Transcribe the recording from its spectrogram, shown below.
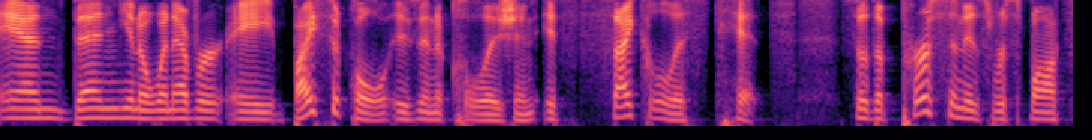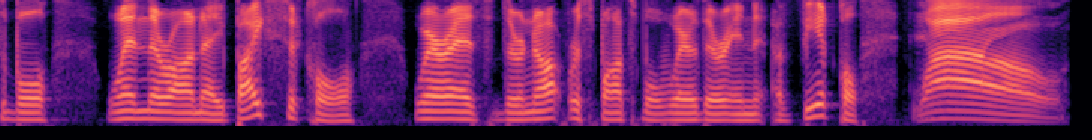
And then, you know, whenever a bicycle is in a collision, it's cyclist hits. So the person is responsible when they're on a bicycle, whereas they're not responsible where they're in a vehicle. Wow.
